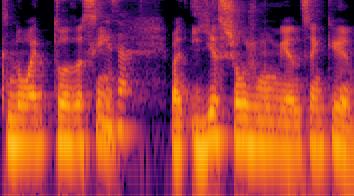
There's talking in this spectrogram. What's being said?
que não é todo assim. Exato. E esses são os momentos em que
